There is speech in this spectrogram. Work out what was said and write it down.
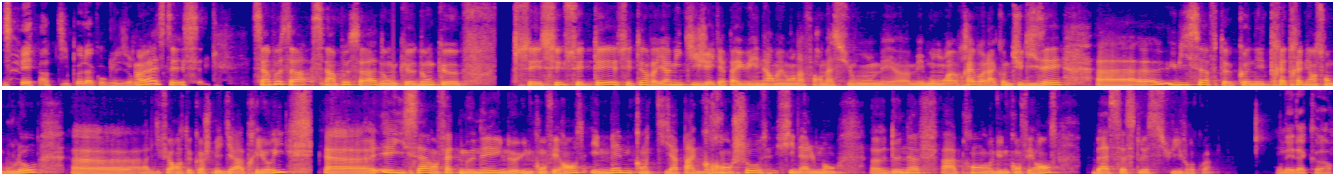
C'est un petit peu la conclusion. Ouais, c'est un peu ça. C'est un peu ça. Donc, euh, donc c'était, on va dire, mitigé. Il n'y a pas eu énormément d'informations, mais, euh, mais bon, après, voilà, comme tu disais, euh, Ubisoft connaît très très bien son boulot, euh, à la différence de Koch Media a priori, et ils savent en fait mener une, conférence. Et même quand il n'y a pas grand chose finalement de neuf à apprendre d'une conférence, bah ça se laisse suivre, quoi. On est d'accord.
